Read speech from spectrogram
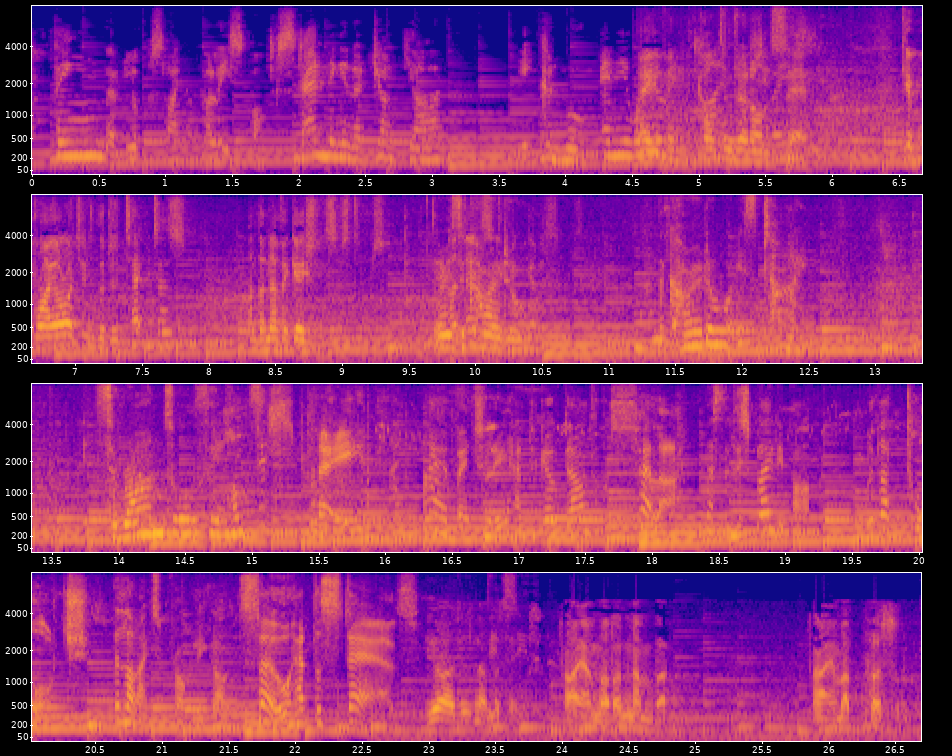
A thing that looks like a police box standing in a junkyard. It can move anywhere. Haven, in time concentrate on space. Sen. Give priority to the detectors and the navigation systems. There is a corridor. can get us- And the corridor is time. It surrounds all things. On display, I eventually had to go down to the cellar That's the display department. with a torch. The lights are probably gone. So had the stairs. Yours is number six. I am not a number. I am a person.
